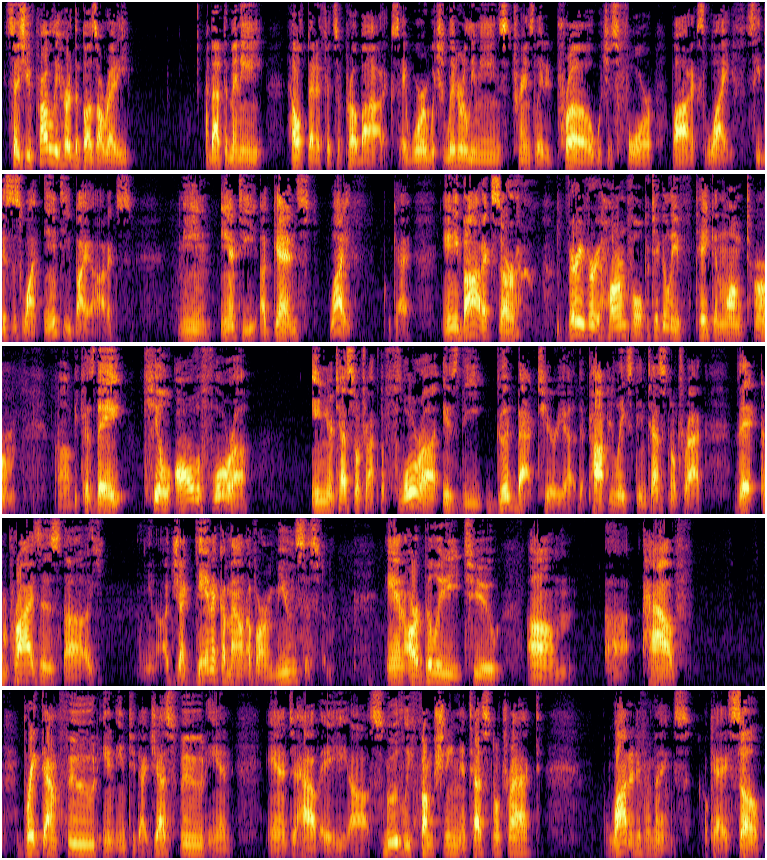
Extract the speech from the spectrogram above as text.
says you've probably heard the buzz already about the many health benefits of probiotics, a word which literally means translated pro, which is for biotics life. See, this is why antibiotics mean anti against life. Okay, antibiotics are very, very harmful, particularly if taken long term, uh, because they kill all the flora in your intestinal tract. The flora is the good bacteria that populates the intestinal tract that comprises uh, you know, a gigantic amount of our immune system and our ability to um, uh, have break down food and, and, to digest food and and to have a uh, smoothly functioning intestinal tract a lot of different things. Okay, so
